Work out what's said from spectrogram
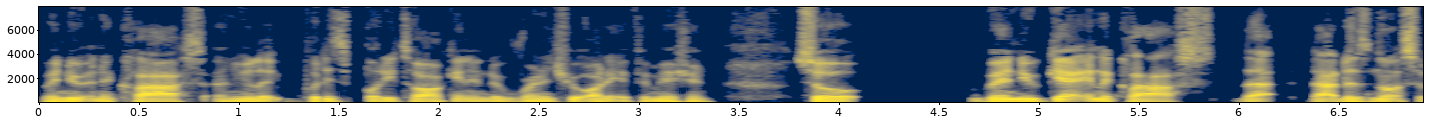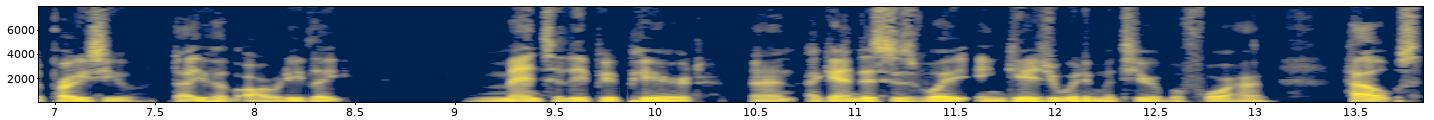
when you're in a class and you're like, what is buddy talking and they're running through all the information. So when you get in a class that that does not surprise you, that you have already like mentally prepared. And again, this is why engaging with the material beforehand helps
